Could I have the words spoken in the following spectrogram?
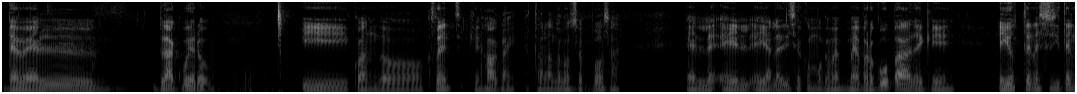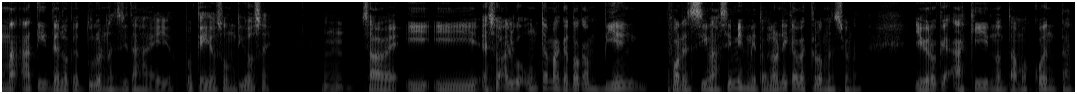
de ver Black Widow y cuando Clint, que es Hawkeye, está hablando con su esposa, él, él- ella le dice como que me, me preocupa de que ellos te necesiten más a ti de lo que tú los necesitas a ellos, porque ellos son dioses. ¿Sabes? Y, y eso es algo, un tema que tocan bien por encima, así mismito, es la única vez que lo mencionan. Y creo que aquí nos damos cuenta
